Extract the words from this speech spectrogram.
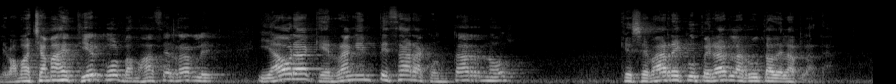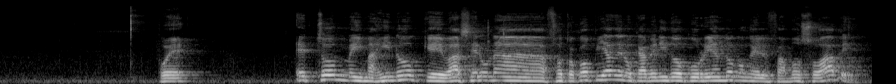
le vamos a echar más estiércol, vamos a cerrarle. Y ahora querrán empezar a contarnos que se va a recuperar la ruta de la Plata. Pues esto me imagino que va a ser una fotocopia de lo que ha venido ocurriendo con el famoso AVE,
